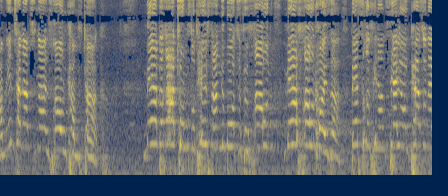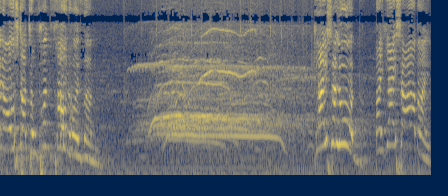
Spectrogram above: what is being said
am Internationalen Frauenkampftag mehr Beratungs- und Hilfsangebote für Frauen, mehr Frauenhäuser, bessere finanzielle und personelle Ausstattung von Frauenhäusern. Gleicher Lohn bei gleicher Arbeit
